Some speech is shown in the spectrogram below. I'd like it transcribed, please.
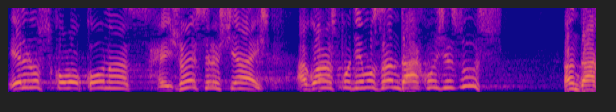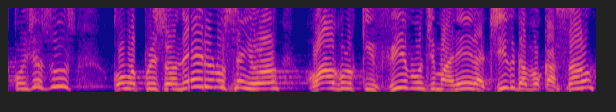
Ele nos colocou nas regiões celestiais, agora nós podemos andar com Jesus. Andar com Jesus, como prisioneiro no Senhor, rogo que vivam de maneira digna da vocação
